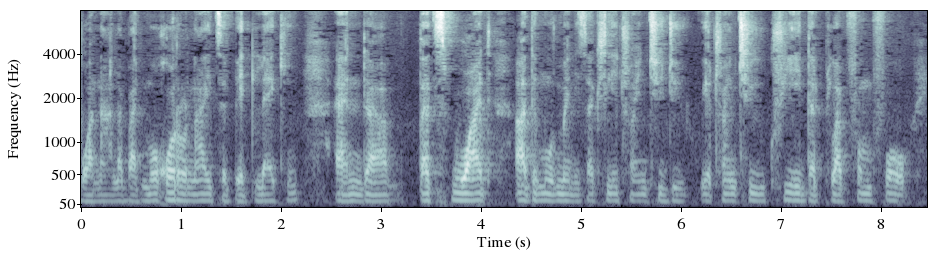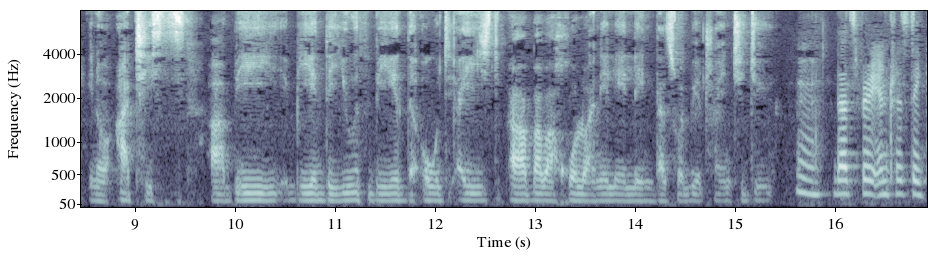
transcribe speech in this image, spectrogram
bonala. But mo go rona it's a bit lacking. And um, that's what uh, the movement is actually trying to do. We are trying to create that platform for you know artists, uh, be be it the youth, be it the old aged. Ba bagolo ane that's what we are trying to do. Hmm, that's very interesting.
